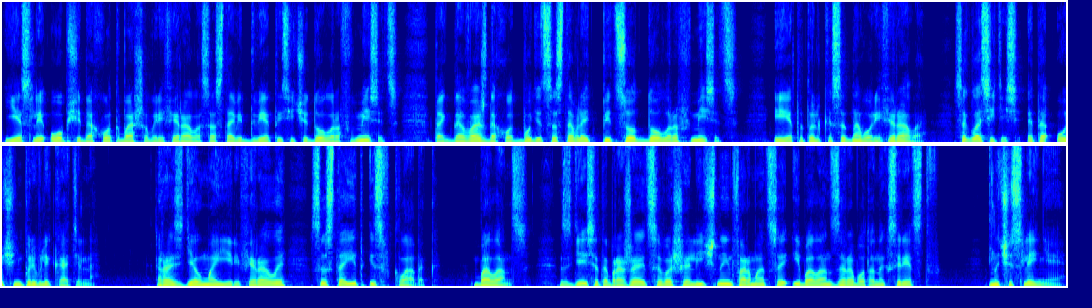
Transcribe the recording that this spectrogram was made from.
Если общий доход вашего реферала составит 2000 долларов в месяц, тогда ваш доход будет составлять 500 долларов в месяц. И это только с одного реферала. Согласитесь, это очень привлекательно. Раздел «Мои рефералы» состоит из вкладок. Баланс. Здесь отображается ваша личная информация и баланс заработанных средств. Начисления.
